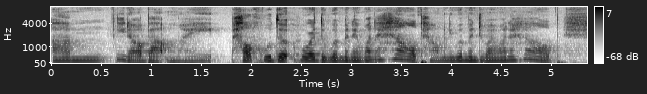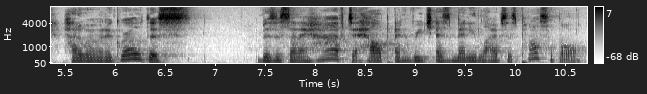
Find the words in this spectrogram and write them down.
Um, you know, about my help, who, the, who are the women I want to help? How many women do I want to help? How do I want to grow this business that I have to help and reach as many lives as possible?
